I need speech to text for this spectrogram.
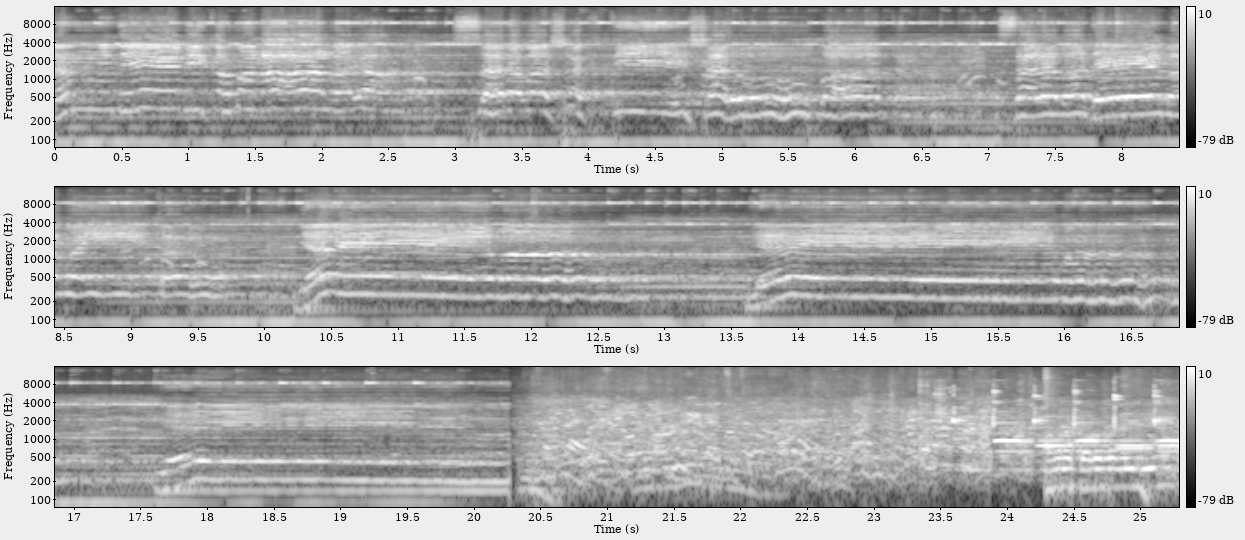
देवी कमलालया सर्वशक्ति स्वरूपाता। सर्वदेवमयी जय Ahora por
